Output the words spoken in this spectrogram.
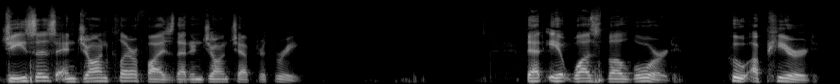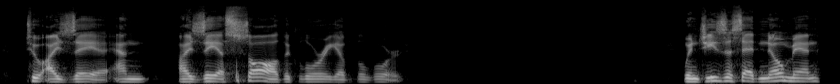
Jesus, and John clarifies that in John chapter 3. That it was the Lord who appeared to Isaiah, and Isaiah saw the glory of the Lord. When Jesus said, No man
